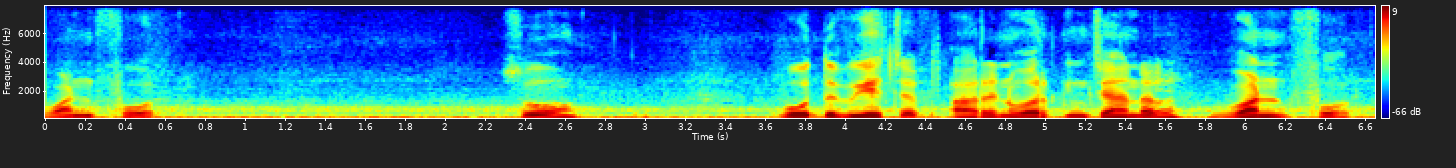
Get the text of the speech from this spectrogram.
1 4 so both the VHF are in working channel 1 4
